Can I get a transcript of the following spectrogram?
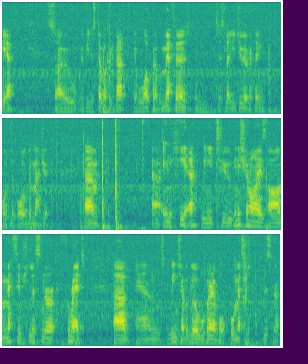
here. So if you just double click that, it will open up a method and just let you do everything, all of the, all of the magic. Um, uh, in here, we need to initialize our message listener thread, uh, and we need to have a global variable for message listener.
